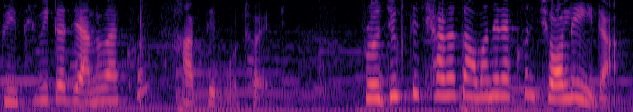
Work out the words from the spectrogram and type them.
পৃথিবীটা যেন এখন হাতের মুঠোয়। প্রযুক্তি ছাড়া তো আমাদের এখন চলেই না।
